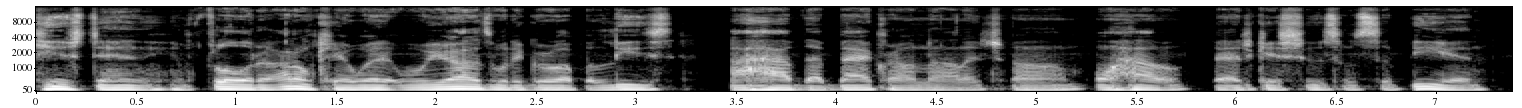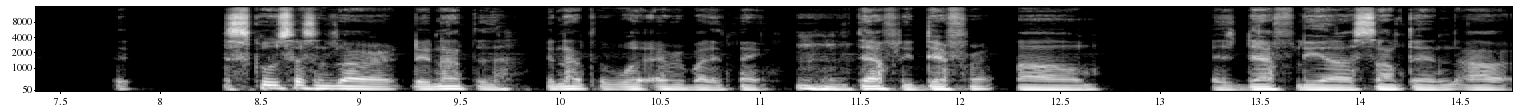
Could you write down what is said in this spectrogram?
Houston, Florida, I don't care where, regardless of where they grow up, at least I have that background knowledge um, on how the education systems to be in. The, school systems are they're not the they're not the, what everybody thinks. Mm-hmm. Definitely different. Um, it's definitely uh, something I,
